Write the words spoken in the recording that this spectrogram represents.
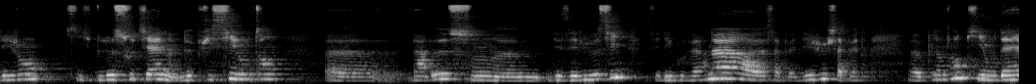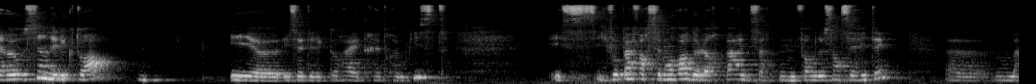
les gens qui le soutiennent depuis si longtemps, euh, ben, eux sont euh, des élus aussi. C'est des gouverneurs, euh, ça peut être des juges, ça peut être plein de gens qui ont derrière eux aussi un électorat. Et, et, cet électorat est très trumpiste. Et il ne faut pas forcément voir de leur part une certaine forme de sincérité. Bah,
